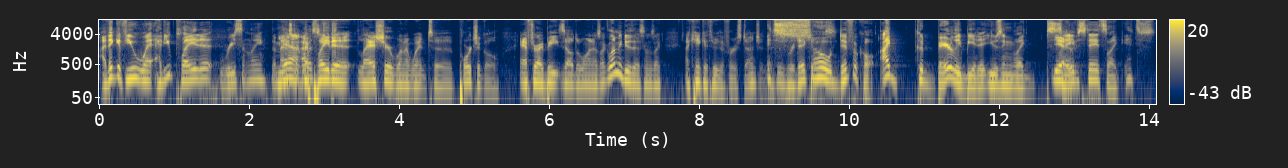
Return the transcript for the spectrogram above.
I think if you went, have you played it recently? The master yeah, quest. I played it last year when I went to Portugal. After I beat Zelda one, I was like, "Let me do this." And I was like, "I can't get through the first dungeon. This It's is ridiculous." So difficult. I could barely beat it using like Yeah. save states. Like it's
